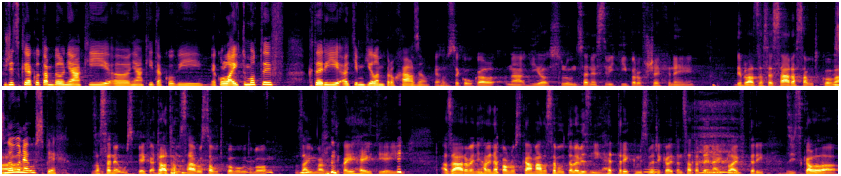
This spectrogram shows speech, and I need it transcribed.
vždycky jako tam byl nějaký, nějaký takový jako leitmotiv, který tím dílem procházel. Já jsem se koukal na díl Slunce nesvítí pro všechny, kde byla zase Sára Sautková. Znovu neúspěch zase neúspěch a dala tam Sáru Soutkovou, to bylo zajímavý, takový hate její. A zároveň Halina Pavlovská má za sebou televizní hetrik, my jsme říkali ten Saturday Night Live, který získal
